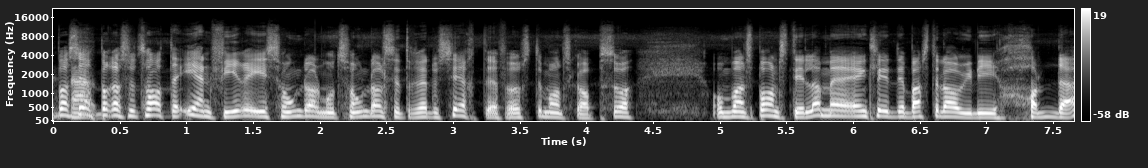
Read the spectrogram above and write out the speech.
basert på resultatet 1-4 i Sogndal mot Sogndal sitt reduserte førstemannskap, så om man Brann stiller med egentlig det beste laget de hadde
